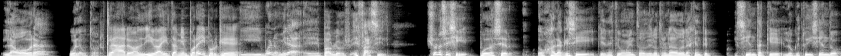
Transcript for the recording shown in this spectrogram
la obra o el autor. claro, iba a ir también por ahí porque Y bueno, mira, eh, Pablo, es fácil. Yo no sé si puedo hacer, ojalá que sí, que en este momento del otro lado la gente sienta que lo que estoy diciendo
